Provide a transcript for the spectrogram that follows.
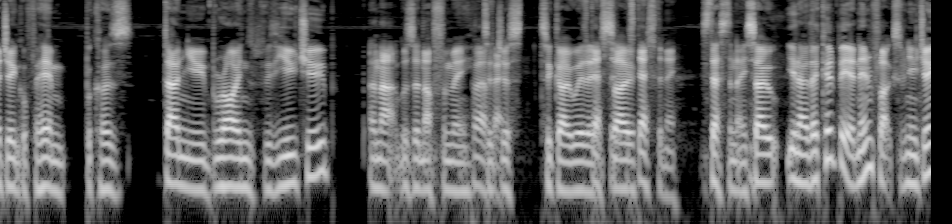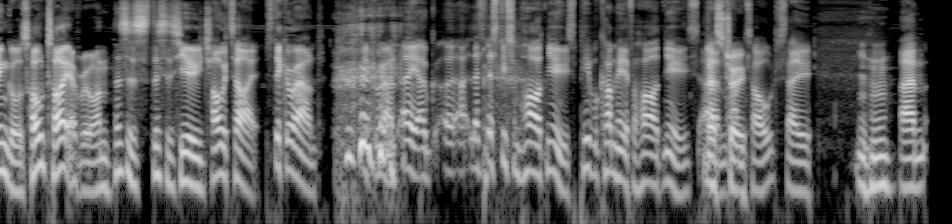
a jingle for him because Danube rhymes with YouTube, and that was enough for me Perfect. to just to go with It's, it. desti- so it's destiny. It's destiny. So you know there could be an influx of new jingles. Hold tight, everyone. This is this is huge. Hold tight. Stick around. Stick around. hey, I've uh, let's let's do some hard news. People come here for hard news. Um, That's true. I'm told. So, hmm um,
